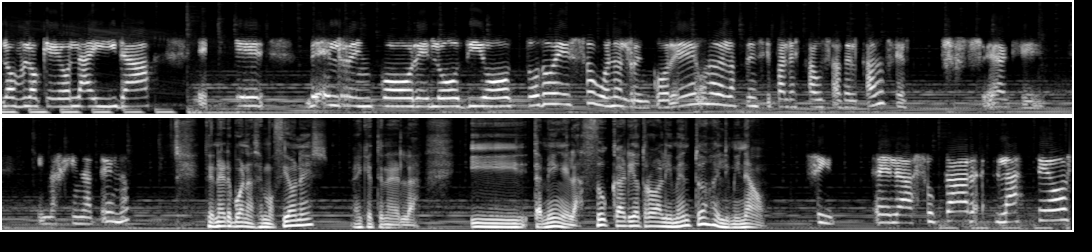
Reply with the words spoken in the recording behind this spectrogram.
los bloqueos, la ira, eh, eh, el rencor, el odio, todo eso, bueno, el rencor es una de las principales causas del cáncer. O sea que imagínate, ¿no? Tener buenas emociones, hay que tenerlas. Y también el azúcar y otros alimentos eliminados. Sí, el azúcar, lácteos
